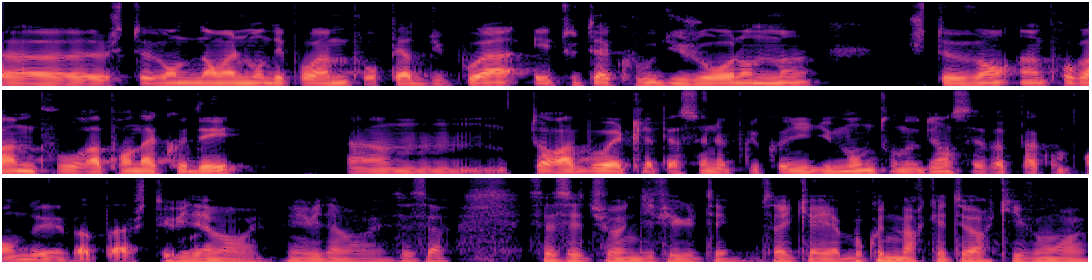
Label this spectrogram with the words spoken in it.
euh, je te vends normalement des programmes pour perdre du poids, et tout à coup, du jour au lendemain, je te vends un programme pour apprendre à coder. Euh, T'auras beau être la personne la plus connue du monde, ton audience, elle va pas comprendre et elle va pas acheter. Évidemment, oui, évidemment, oui, c'est ça. Ça, c'est toujours une difficulté. C'est vrai qu'il y a beaucoup de marketeurs qui vont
